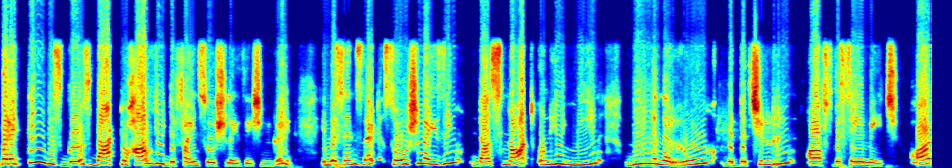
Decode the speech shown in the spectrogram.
But I think this goes back to how we define socialization, right? In the Mm. sense that socializing does not only mean being in a room with the children of the same age or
